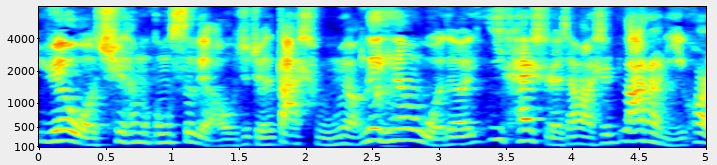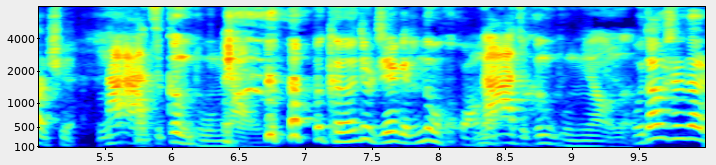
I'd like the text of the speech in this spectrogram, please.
约我去他们公司聊，我就觉得大事不妙。那天我的一开始的想法是拉上你一块儿去，那就更不妙了，可能就直接给他弄黄了。那就更不妙了。我当时的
